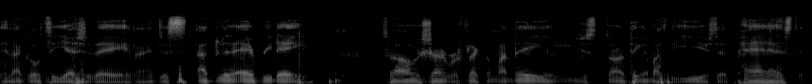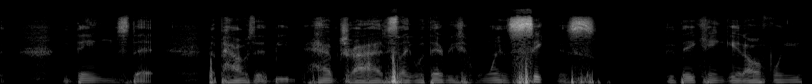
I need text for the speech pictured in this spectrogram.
Then I go to yesterday and I just I do that every day. So I always try to reflect on my day and just start thinking about the years that passed and the things that the powers that be have tried. It's like with every one sickness that they can't get off on you,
